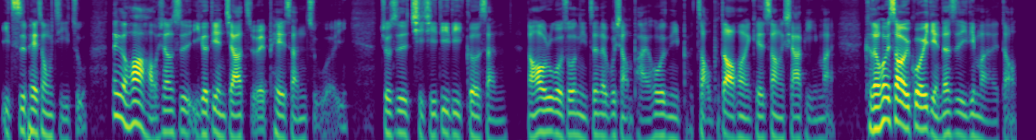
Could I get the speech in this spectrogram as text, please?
一次配送几组。那个话好像是一个店家只会配三组而已，就是奇奇弟弟各三。然后如果说你真的不想排，或者你找不到的话，你可以上虾皮买，可能会稍微贵一点，但是一定买得到。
